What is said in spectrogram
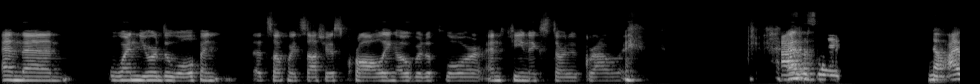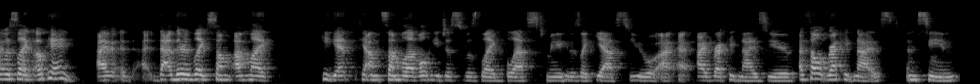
And then when you're the wolf, and at some point Sacha is crawling over the floor, and Phoenix started growling. I was like, no, I was like, okay, I that there's like some, I'm like, he get on some level he just was like blessed me. He was like yes you i i recognize you. I felt recognized and seen.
